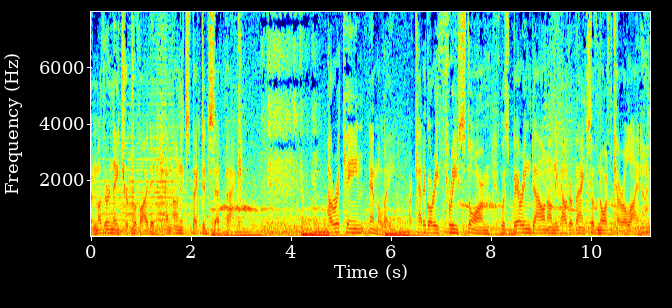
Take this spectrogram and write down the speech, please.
when Mother Nature provided an unexpected setback. Hurricane Emily, a Category 3 storm, was bearing down on the Outer Banks of North Carolina.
